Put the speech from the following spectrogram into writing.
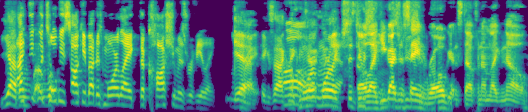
yeah. I think what Toby's talking about is more like the costume is revealing. yeah, Right. exactly. Oh. more more like Yeah. seducing. So like you guys are saying Rogue and stuff, and I'm like, no.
